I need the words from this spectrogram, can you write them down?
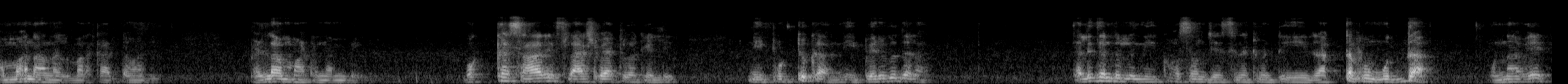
అమ్మా నాన్నలు మనకు అడ్డం అని పెళ్ళం మాట నమ్మి ఒక్కసారి ఫ్లాష్ బ్యాక్లోకి వెళ్ళి నీ పుట్టుక నీ పెరుగుదల తల్లిదండ్రులు నీ కోసం చేసినటువంటి రక్తపు ముద్ద ఉన్నావే?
